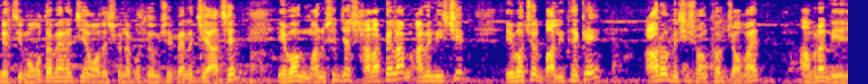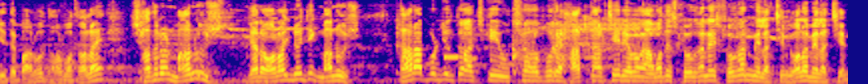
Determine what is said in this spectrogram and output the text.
নেত্রী মমতা ব্যানার্জি, আমাদের সেনাপতি অভিষেক ব্যানার্জি আছেন এবং মানুষের যা সাড়া পেলাম, আমি নিশ্চিত এবছর বালি থেকে আরও বেশি সংখ্যক জমায়েত আমরা নিয়ে যেতে পারব ধর্মতলায়। সাধারণ মানুষ, যারা অরাজনৈতিক মানুষ তারা পর্যন্ত আজকে উৎসাহ করে হাত নাড়ছেন এবং আমাদের স্লোগানে স্লোগান মেলাচ্ছেন, গলা মেলাচ্ছেন।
